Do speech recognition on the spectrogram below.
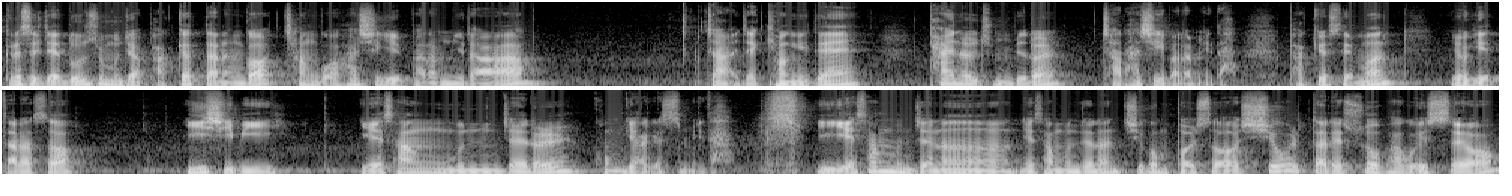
그래서 이제 논술 문제가 바뀌었다는 거 참고하시기 바랍니다. 자 이제 경희대 파이널 준비를 잘 하시기 바랍니다. 박 교 쌤은 여기에 따라서 22 예상 문제를 공개하겠습니다. 이 예상 문제는 예상 문제는 지금 벌써 10월 달에 수업하고 있어요.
